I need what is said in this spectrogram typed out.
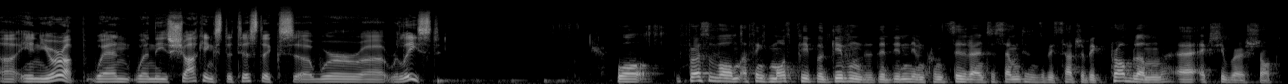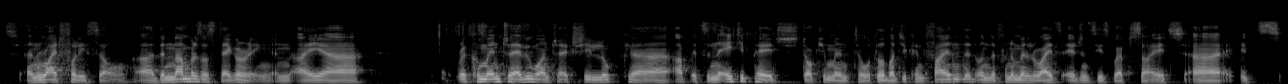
uh, in Europe when when these shocking statistics uh, were uh, released? Well, first of all, I think most people, given that they didn't even consider anti-Semitism to be such a big problem, uh, actually were shocked, and rightfully so. Uh, the numbers are staggering, and I uh, recommend to everyone to actually look up. It's an 80-page document total, but you can find it on the Fundamental Rights Agency's website. it's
